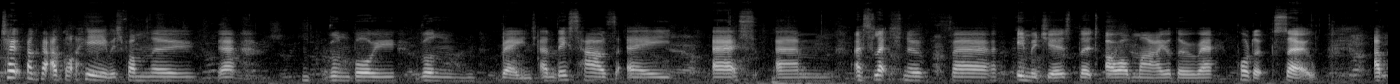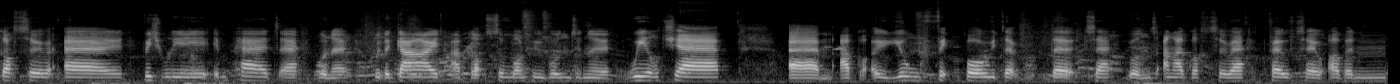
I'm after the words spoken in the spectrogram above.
tote bag that I've got here is from the uh, Run Boy Run range, and this has a uh, um, a selection of uh, images that are on my other uh, products. So, I've got a uh, visually impaired uh, runner with a guide. I've got someone who runs in a wheelchair. Um, I've got a young fit boy that that uh, runs, and I've got a uh, photo of an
